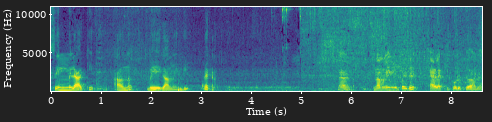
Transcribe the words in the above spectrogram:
സിമ്മിലാക്കി അതൊന്ന് വേകാൻ വേണ്ടി വെക്കണം. നമ്മളിനിയിപ്പോൾ ഇത് ഇളക്കി കൊടുക്കുകയാണ്.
